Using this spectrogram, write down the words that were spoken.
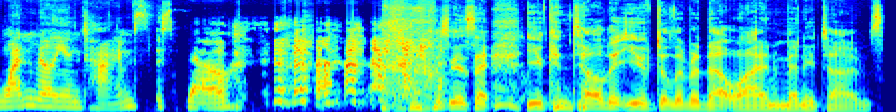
1 million times. So I was going to say, you can tell that you've delivered that line many times.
